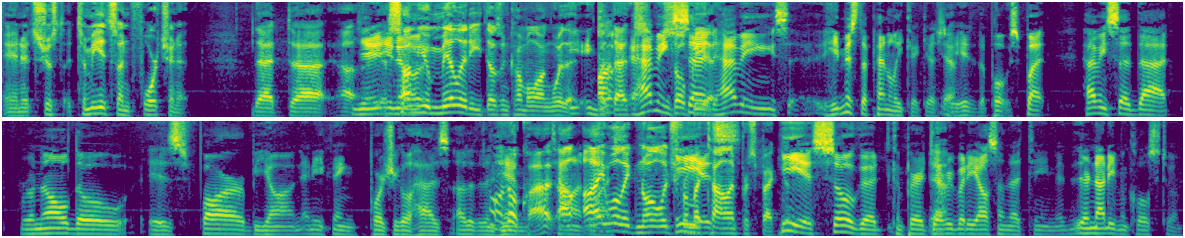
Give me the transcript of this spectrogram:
and it's just to me, it's unfortunate that uh, uh, You- you some know- humility doesn't come along with it. But that's having so said, having he missed a penalty kick yesterday, Yeah. he hit the post. But having said that, Ronaldo is far beyond anything Portugal has other than Oh, no, him. I- I- I will acknowledge He from a is- talent perspective. He is so good compared to Yeah. everybody else on that team. They're not even close to him.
